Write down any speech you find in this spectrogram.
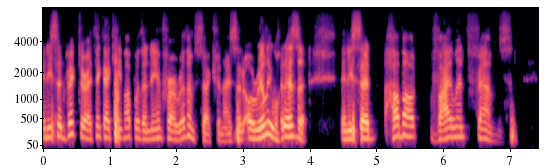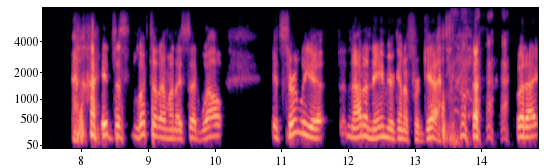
and he said, Victor, I think I came up with a name for our rhythm section. I said, Oh, really? What is it? And he said, How about Violent Femmes? And I just looked at him and I said, Well, it's certainly a, not a name you're going to forget. but I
